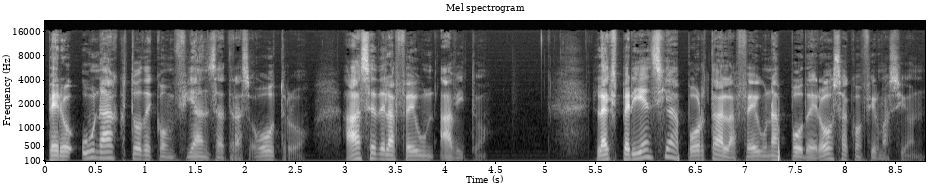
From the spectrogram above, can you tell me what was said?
Pero un acto de confianza tras otro hace de la fe un hábito la experiencia aporta a la fe una poderosa confirmación.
